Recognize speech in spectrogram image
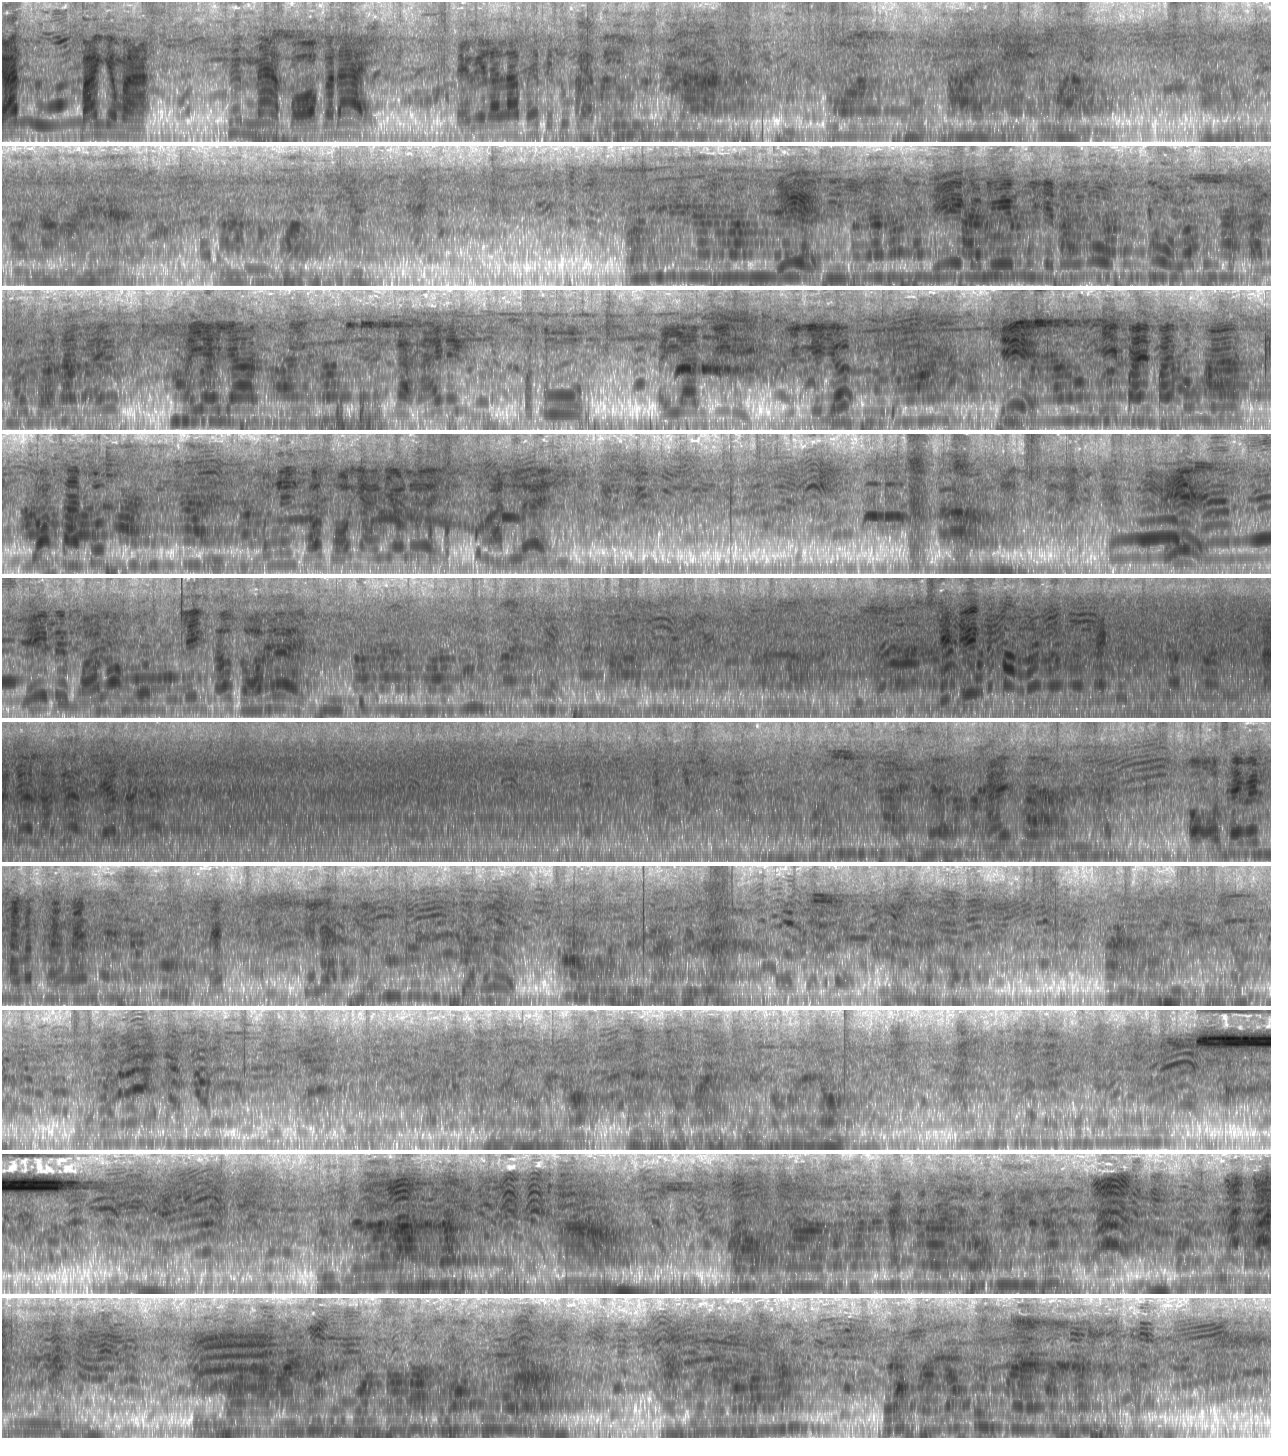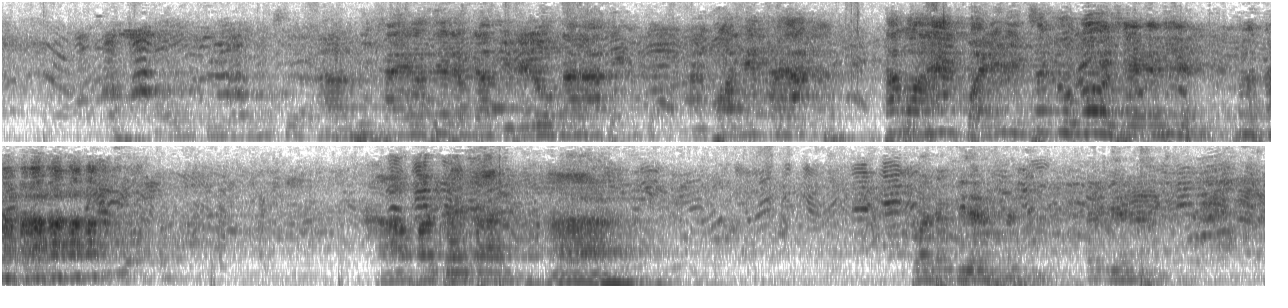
กัดบางจังหวะขึ้นหน้าปอก็ได้ แต่เวลารับให้เป็นรูปแบบมานี้ดูเวลาครับฟุตบอลสงชายนะครับระหว่างอ่าน้องใต้นาไหมและนาทางวันนะครับตอนนี้นาทางวันมีแรงฉีดไปแล้วครับดีกับดีกูจะดูลูกมึงโยกแล้วมึงจะปั่นเขาสอนได้ไหมพยายามยิงกระหายในประตูพยายามยิงยิงเยอะๆที่ที่ไปไปปุ๊บนะ ล็อกซ้ายปุ๊บมึงเล่นเขาสองอย่างเดียวเลยปั่นเลยอ่านี่เล่ไปขวาล็อกปุ๊บเล่งเสาสองเลยฉีดไปนาทางวันลูกละหนึ่งพันบาทนะครับอ่าฉีดไปแล้วจริงจริงในกล่องเลยเลยเลยหลังเดินหลังเดินหลังเดินแกหลังเดินให้ยิงได้เสียเท่าไหร่ไอ้ เอาเอาใช้ไว้ทางน้ำขังนะได้สักลูกแม็กเดี๋ยวเรียกนะเดี๋ยวเดี๋ยวไปเลยโอ้สุดยอดสุดยอดเออเดี๋ยวไปเลยข้าเราบอกผู้ใดเป็นรอเออเอาเลยเนาะเอาเป็นรองป้ายเชียร์ของอะไรรองถึงเวลาหลังนะครับ อ่าก็ประชาสัมพันธ์นะครับเวลาของทีมน หน้าใหม่ให้เป็นความสามารถเฉพาะตัวส่วนนั้นเขาบางนั้นโพสใส่แล้วปลุกแรงก็อย่างนั้นอ่าพี่ชัยก็เสื้อดำๆอยู่ในรูปนะฮะคอแห้งนะฮะ ถ้าคอแห้งปล่อยให้ยิงสักลูกก็โอเคเลยพี่อาเข้าใจกันอ่าตัวนักเรียนนักเรียน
